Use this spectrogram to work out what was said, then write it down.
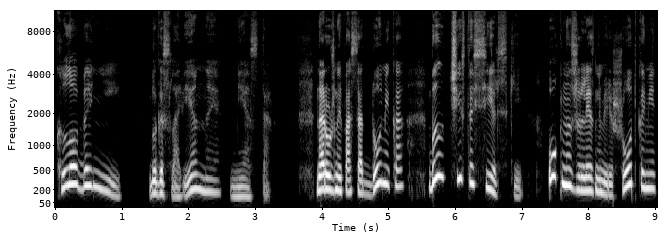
Клобени — благословенное место. Наружный фасад домика был чисто сельский. Окна с железными решетками,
